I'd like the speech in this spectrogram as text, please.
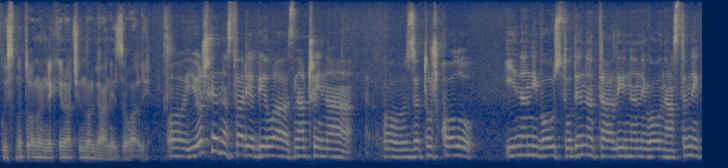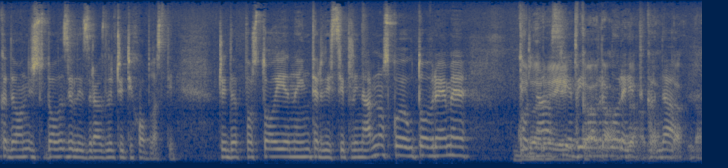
koji smo to na neki način organizovali. O, još jedna stvar je bila značajna o, za tu školu i na nivou studenta, ali i na nivou nastavnika, da oni su dolazili iz različitih oblasti. Znači da postoji jedna interdisciplinarnost koja u to vreme kod nas redka, je bila vrlo da, redka, da, da, da. da,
